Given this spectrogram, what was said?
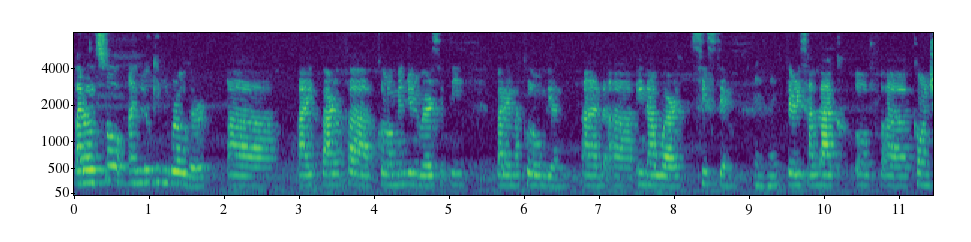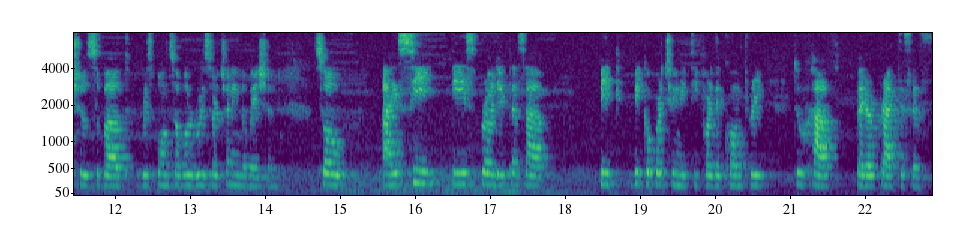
But also, I'm looking broader. Uh, I'm part of a Colombian university but I'm a Colombian, and uh, in our system, mm-hmm. there is a lack of uh, conscious about responsible research and innovation. So I see this project as a big, big opportunity for the country to have better practices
